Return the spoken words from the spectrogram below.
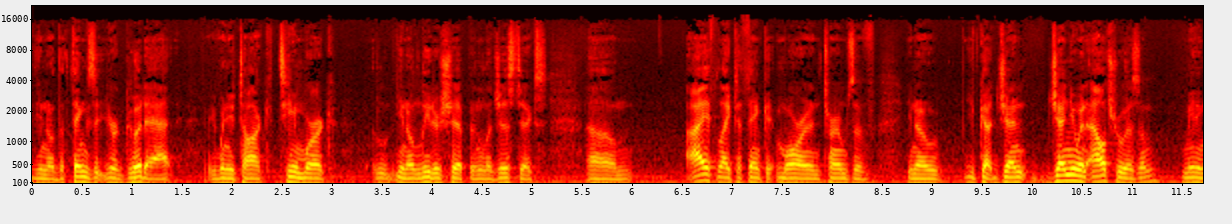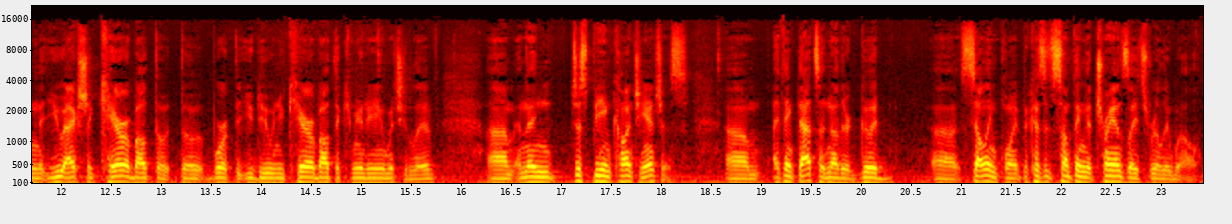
you know the things that you're good at when you talk teamwork, you know leadership and logistics. Um, I like to think more in terms of, you know, you've got gen- genuine altruism, meaning that you actually care about the, the work that you do and you care about the community in which you live, um, and then just being conscientious. Um, I think that's another good uh, selling point because it's something that translates really well.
